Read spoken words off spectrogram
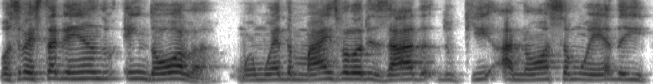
Você vai estar ganhando em dólar, uma moeda mais valorizada do que a nossa moeda aí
